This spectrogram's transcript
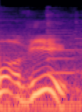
What a view!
